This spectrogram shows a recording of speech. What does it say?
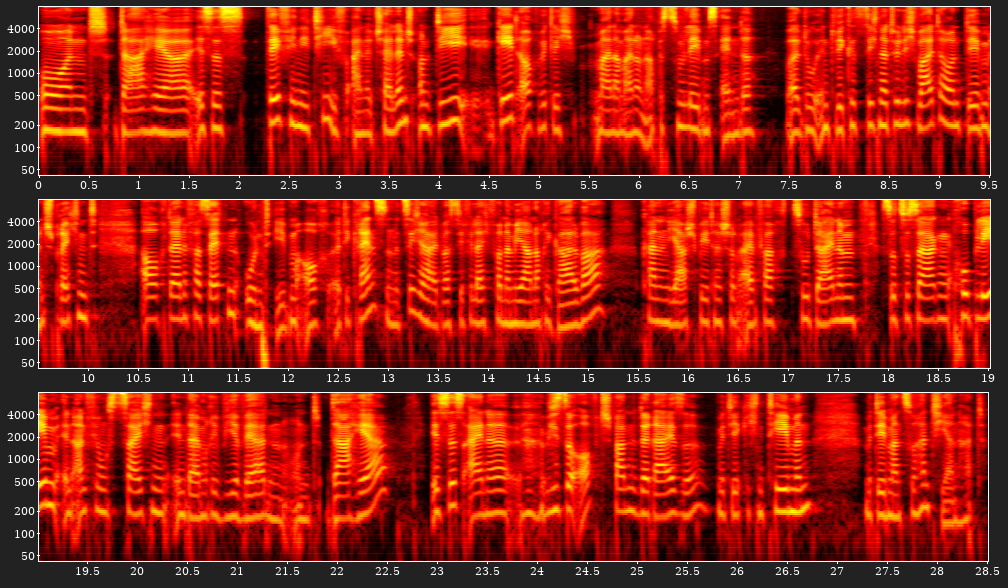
Und daher ist es definitiv eine Challenge und die geht auch wirklich meiner Meinung nach bis zum Lebensende weil du entwickelst dich natürlich weiter und dementsprechend auch deine Facetten und eben auch äh, die Grenzen mit Sicherheit, was dir vielleicht vor einem Jahr noch egal war, kann ein Jahr später schon einfach zu deinem sozusagen Problem in Anführungszeichen in deinem Revier werden. Und daher ist es eine, wie so oft, spannende Reise mit jeglichen Themen, mit denen man zu hantieren hat.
